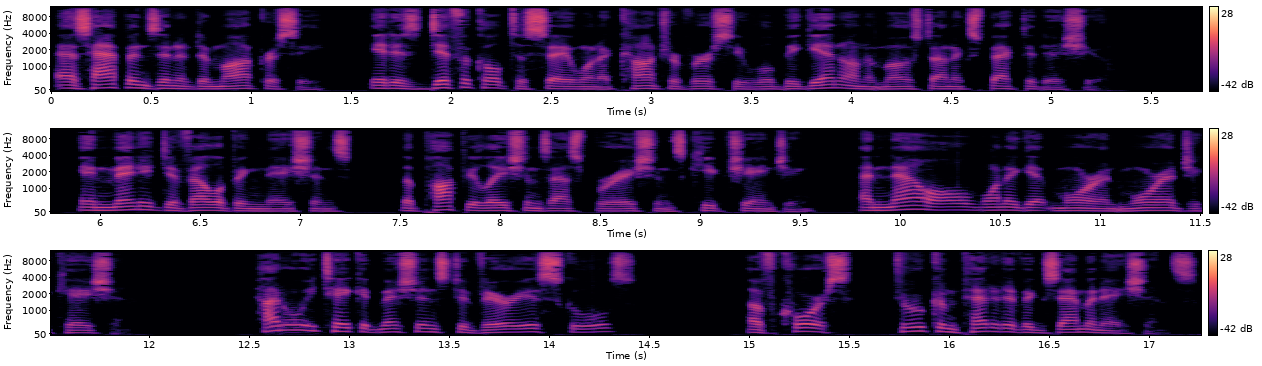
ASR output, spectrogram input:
As happens in a democracy, it is difficult to say when a controversy will begin on a most unexpected issue. In many developing nations, the population's aspirations keep changing, and now all want to get more and more education. How do we take admissions to various schools? Of course, through competitive examinations.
